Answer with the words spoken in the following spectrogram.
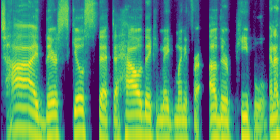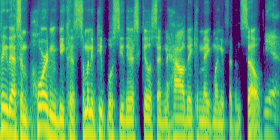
tied their skill set to how they can make money for other people. And I think that's important because so many people see their skill set and how they can make money for themselves. Yeah.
